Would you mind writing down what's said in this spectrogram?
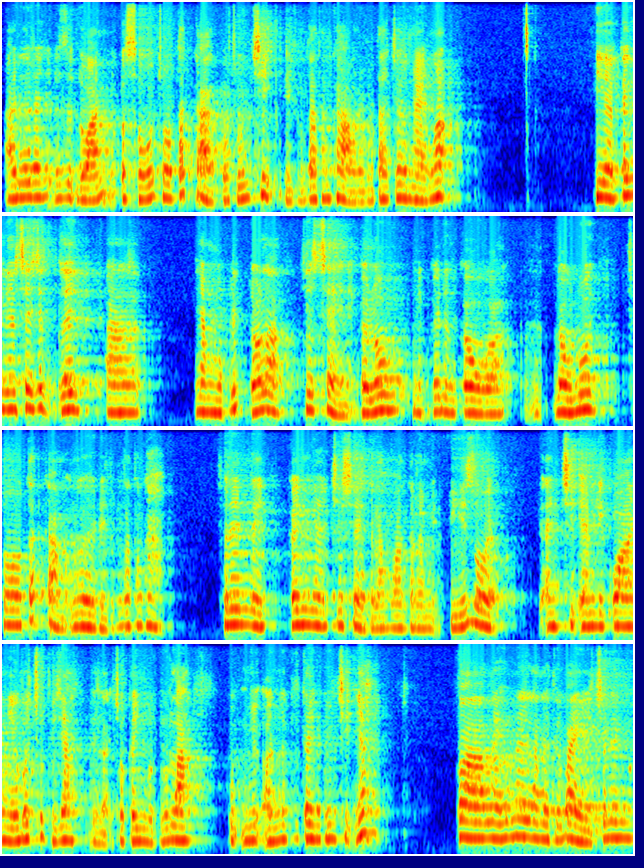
à, đưa ra những dự đoán những con số cho tất cả cô chú anh chị để chúng ta tham khảo để chúng ta chơi ngày đúng không ạ? Thì à, kênh à, xây dựng lên à, nhằm mục đích đó là chia sẻ những cái lô những cái đường cầu à, đầu nuôi cho tất cả mọi người để chúng ta tham khảo. Cho nên thì kênh à, chia sẻ là hoàn toàn là miễn phí rồi thì anh chị em đi qua nhớ mất chút thời gian để lại cho kênh một nút like cũng như ấn cái kênh của anh chị nhé. Và ngày hôm nay là ngày thứ bảy cho nên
